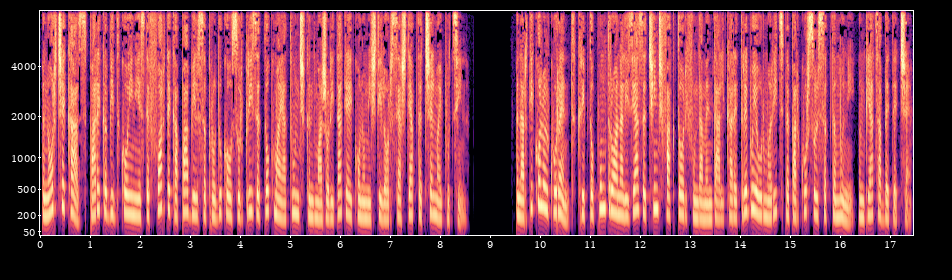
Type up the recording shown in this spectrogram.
În orice caz, pare că Bitcoin este foarte capabil să producă o surpriză tocmai atunci când majoritatea economiștilor se așteaptă cel mai puțin. În articolul curent, Crypto.ro analizează cinci factori fundamentali care trebuie urmăriți pe parcursul săptămânii în piața BTC.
